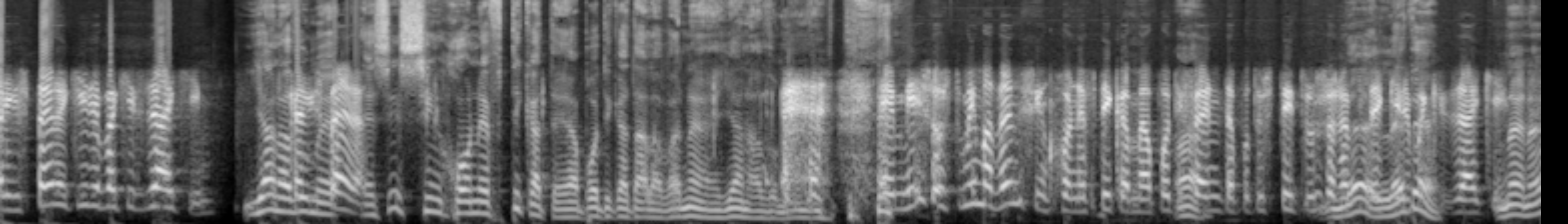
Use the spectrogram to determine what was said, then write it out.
Καλησπέρα κύριε Μπακυρτζάκη. Για να Καλησπέρα. δούμε, εσείς συγχωνευτήκατε από ό,τι κατάλαβα, ναι, για να δούμε. ναι. Εμείς ως τμήμα δεν συγχωνευτήκαμε από ό,τι Α. φαίνεται από τους τίτλους Ναι, αγαπητέ κύριε λέτε. Μπακυρτζάκη. Ναι, ναι.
